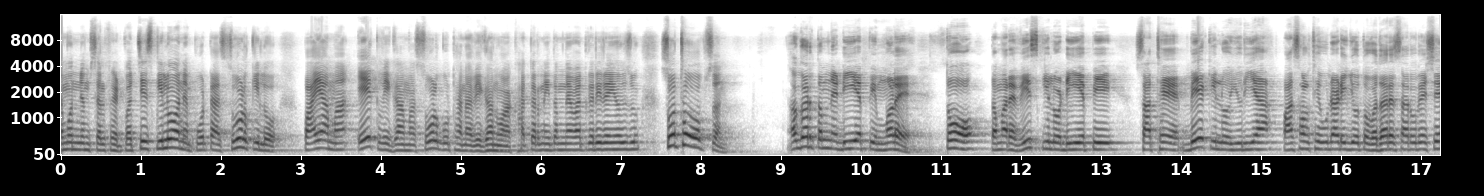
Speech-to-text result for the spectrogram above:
એમોનિયમ સલ્ફેટ પચીસ કિલો અને પોટાશ સોળ કિલો. પાયામાં એક વીઘામાં સોળ ગુઠાના વીઘાનું આ ખાતરની તમને વાત કરી રહ્યો છું. ચોથો ઓપ્શન અગર તમને ડીએપી મળે તો તમારે વીસ કિલો ડીએપી સાથે બે કિલો યુરિયા પાછળથી ઉડાડી દો તો વધારે સારું રહેશે.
